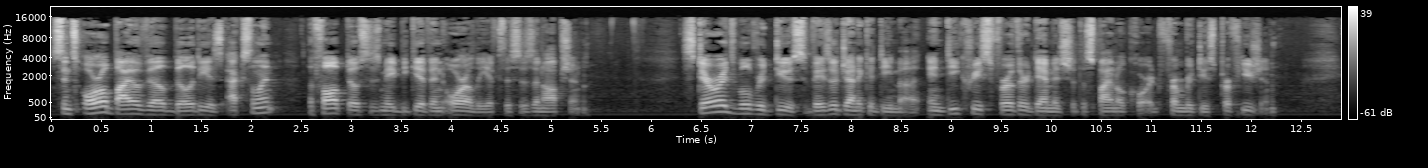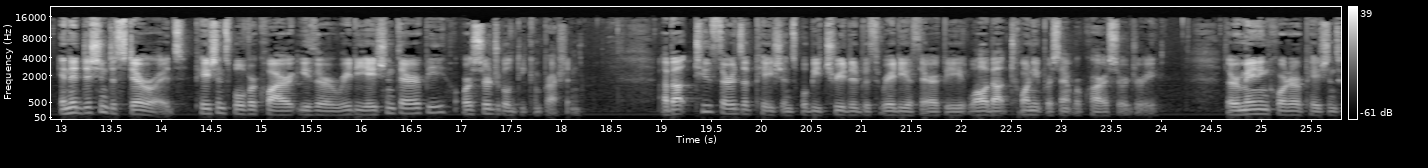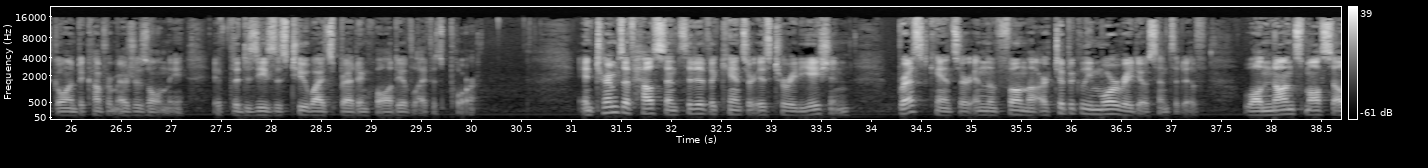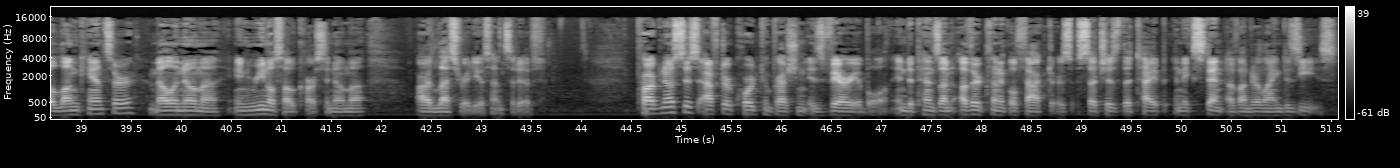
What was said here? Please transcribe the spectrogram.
Since oral bioavailability is excellent, the follow up doses may be given orally if this is an option. Steroids will reduce vasogenic edema and decrease further damage to the spinal cord from reduced perfusion. In addition to steroids, patients will require either radiation therapy or surgical decompression. About two thirds of patients will be treated with radiotherapy, while about 20% require surgery. The remaining quarter of patients go on to comfort measures only if the disease is too widespread and quality of life is poor. In terms of how sensitive a cancer is to radiation, breast cancer and lymphoma are typically more radiosensitive, while non small cell lung cancer, melanoma, and renal cell carcinoma are less radiosensitive. Prognosis after cord compression is variable and depends on other clinical factors such as the type and extent of underlying disease.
